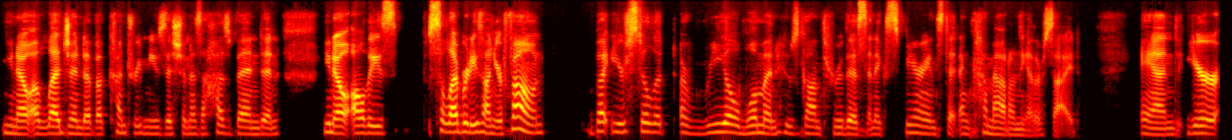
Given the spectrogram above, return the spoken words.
you know a legend of a country musician as a husband and you know all these celebrities on your phone but you're still a, a real woman who's gone through this mm. and experienced it and come out on the other side. And your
